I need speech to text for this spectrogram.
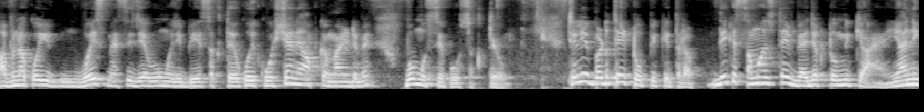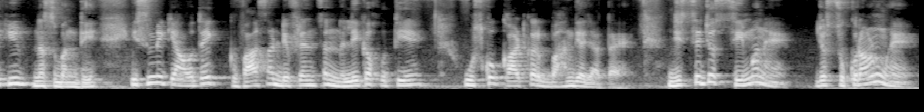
अपना कोई वॉइस मैसेज है, वो मुझे भेज सकते हो। कोई क्वेश्चन है आपके माइंड में, वो मुझसे पूछ सकते हो। चलिए, बढ़ते टॉपिक की तरफ़। देखिए, समझते हैं वेजक्टोमी क्या है, यानी कि नसबंदी। इसमें क्या होता है, एक वासा डिफरेंशियल नलिका होती है, उसको काट कर बाँध दिया जाता है, जिससे जो सीमन है, जो शुक्राणु है,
